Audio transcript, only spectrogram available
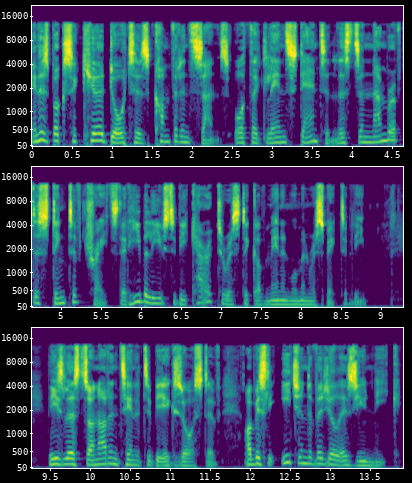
In his book Secure Daughters, Confident Sons, author Glenn Stanton lists a number of distinctive traits that he believes to be characteristic of men and women respectively. These lists are not intended to be exhaustive. Obviously, each individual is unique.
